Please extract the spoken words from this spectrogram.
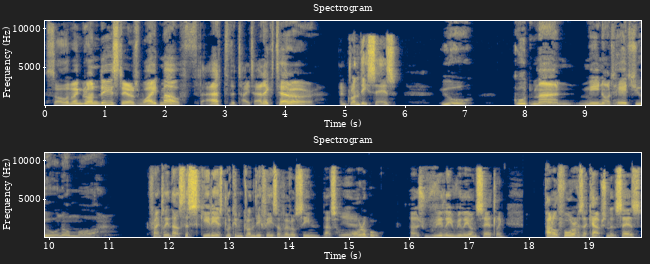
Solomon Grundy stares wide mouthed at the Titanic terror. and Grundy says, You, good man, me not hate you no more. Frankly, that's the scariest looking Grundy face I've ever seen. That's Yeah. horrible. That's really, really unsettling. Panel 4 has a caption that says,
